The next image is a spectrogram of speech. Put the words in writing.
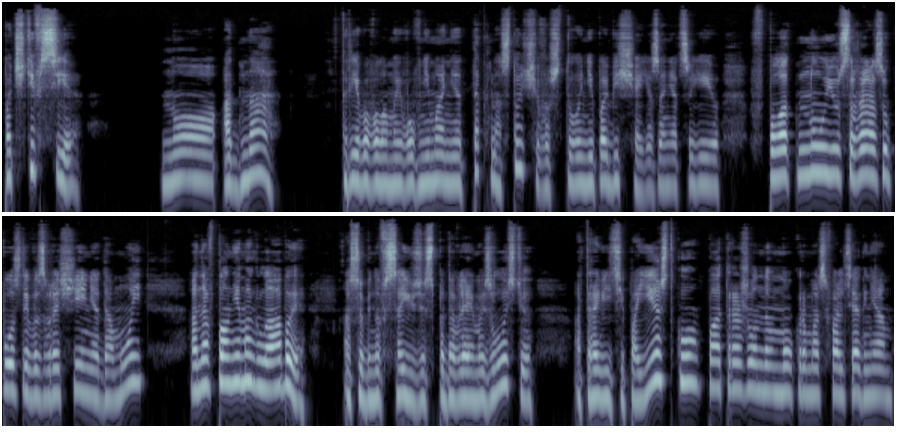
почти все. Но одна требовала моего внимания так настойчиво, что, не пообещая заняться ею вплотную сразу после возвращения домой, она вполне могла бы, особенно в союзе с подавляемой злостью, отравить и поездку по отраженным мокром асфальте огням,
